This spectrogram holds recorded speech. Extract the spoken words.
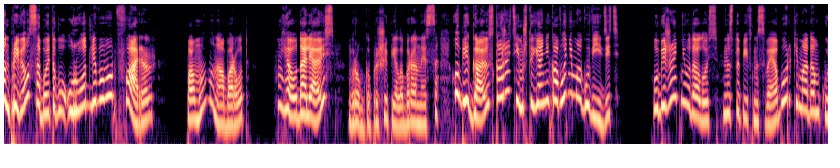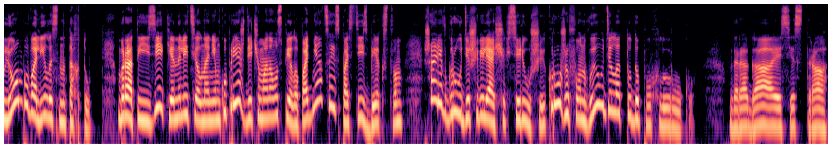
он привел с собой этого уродливого Фаррер». «По-моему, наоборот». «Я удаляюсь», — громко прошипела баронесса. «Убегаю, скажите им, что я никого не могу видеть». Убежать не удалось. Наступив на свои оборки, мадам кулем повалилась на тахту. Брат Иезекия налетел на немку прежде, чем она успела подняться и спастись бегством. Шарив груди шевелящихся рюшей и кружев, он выудил оттуда пухлую руку. «Дорогая сестра,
